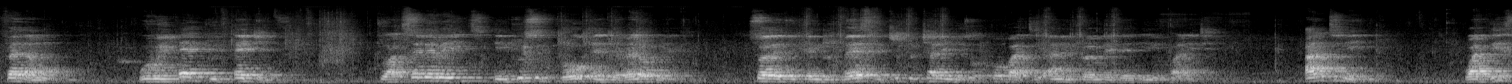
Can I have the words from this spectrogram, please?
Furthermore, we will act with urgency to accelerate inclusive growth and development so that we can reverse the triple challenges of poverty, unemployment, and inequality. Ultimately, what these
